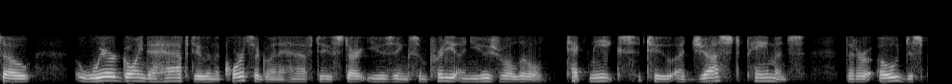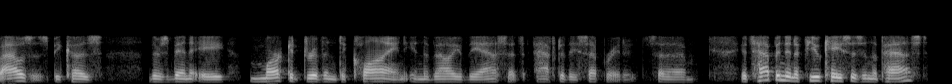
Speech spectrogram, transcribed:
So we're going to have to, and the courts are going to have to, start using some pretty unusual little techniques to adjust payments that are owed to spouses because there's been a market driven decline in the value of the assets after they separated. It's, uh, it's happened in a few cases in the past,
